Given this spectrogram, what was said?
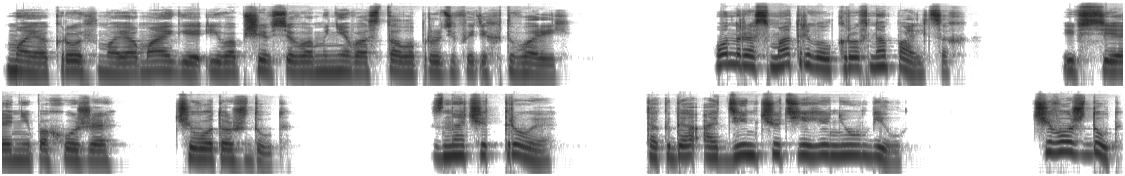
Моя кровь, моя магия и вообще все во мне восстало против этих тварей. Он рассматривал кровь на пальцах. И все они, похоже, чего-то ждут. Значит, трое. Тогда один чуть ее не убил. «Чего ждут?»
